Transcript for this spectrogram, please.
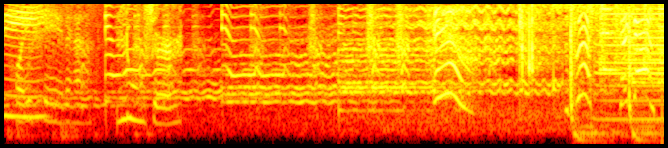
Hoi Vera. Loser. Eeuw! De bus, kijk uit!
